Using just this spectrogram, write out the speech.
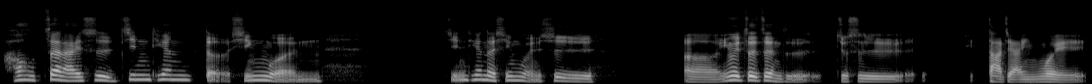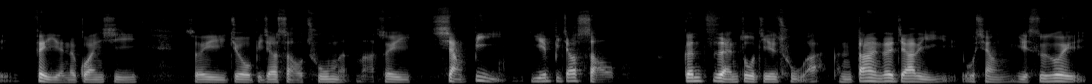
好，再来是今天的新闻。今天的新闻是，呃，因为这阵子就是大家因为肺炎的关系。所以就比较少出门嘛，所以想必也比较少跟自然做接触啊。可能当然在家里，我想也是会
